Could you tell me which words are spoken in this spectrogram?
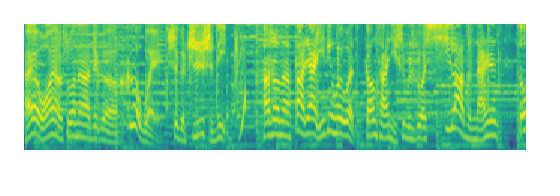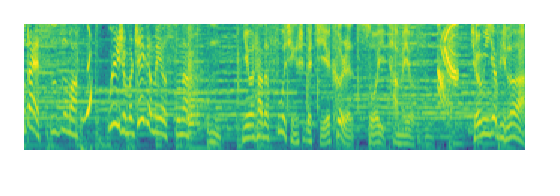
还有网友说呢，这个贺伟是个知识帝。他说呢，大家一定会问，刚才你是不是说希腊的男人都带丝字吗？为什么这个没有丝呢？嗯。因为他的父亲是个捷克人，所以他没有撕。球迷就评论啊，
